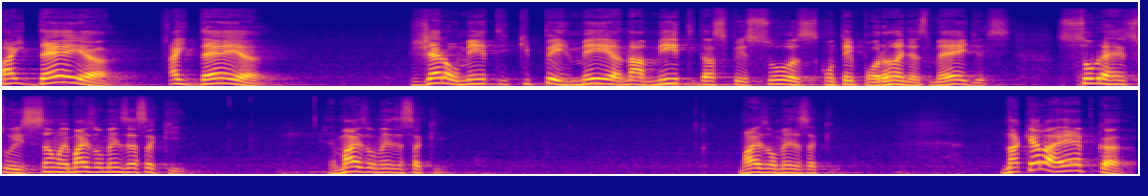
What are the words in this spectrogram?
A ideia, a ideia geralmente que permeia na mente das pessoas contemporâneas, médias, sobre a ressurreição é mais ou menos essa aqui. É mais ou menos essa aqui. Mais ou menos essa aqui. Naquela época,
